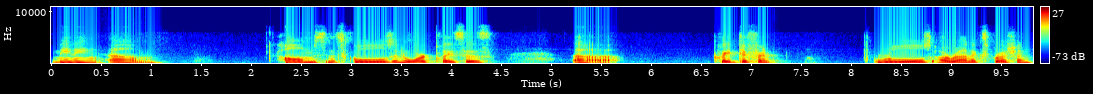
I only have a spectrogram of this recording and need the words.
meaning um, homes and schools and workplaces uh, create different rules around expression.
